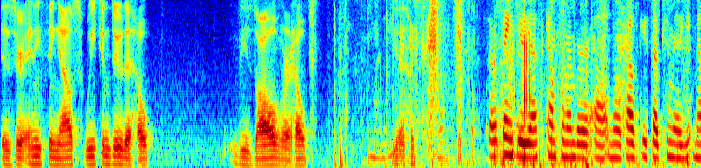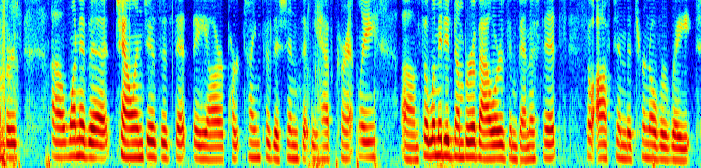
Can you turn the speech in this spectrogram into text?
is there anything else we can do to help dissolve or help? Yeah. So thank you. Yes, Councilmember uh, Nowakowski, Subcommittee members. Uh, One of the challenges is that they are part-time positions that we have currently. Um, So limited number of hours and benefits. So often the turnover rate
